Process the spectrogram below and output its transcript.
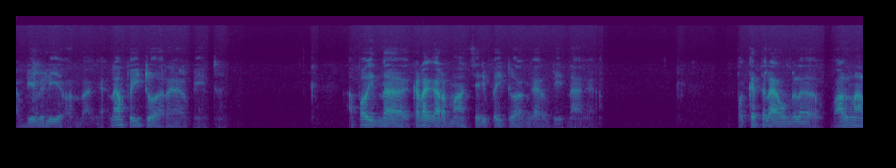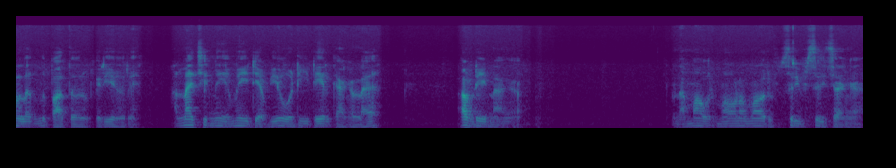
அப்படியே வெளியே வந்தாங்க. நான் போயிட்டு வரேன் அப்படின்ட்டு. அப்போ இந்த கடைக்காரமாக சரி போயிட்டு வாங்க அப்படின்னாங்க. பக்கத்தில் அவங்கள வாழ்நாளில் இருந்து பார்த்த ஒரு பெரியவர். அண்ணாச்சி இன்னும் எம்ஐடி அப்படியே ஓட்டிக்கிட்டே இருக்காங்கல்ல? அப்படின்னாங்க. அந்த அம்மா ஒரு மௌனமாக ஒரு சிரிப்பு சிரித்தாங்க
